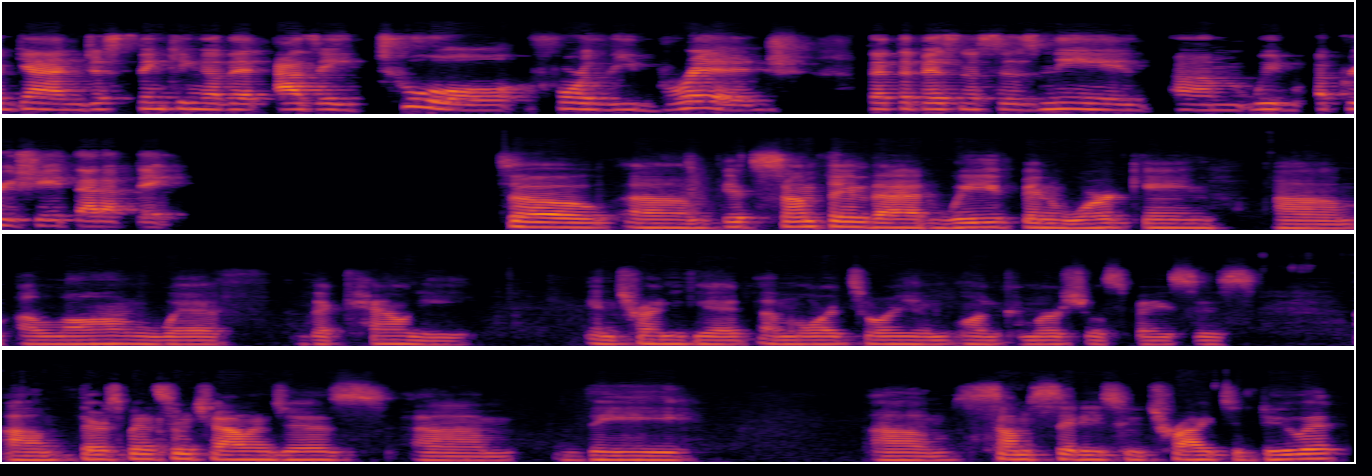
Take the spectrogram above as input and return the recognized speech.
again, just thinking of it as a tool for the bridge that the businesses need, um, we'd appreciate that update. So um, it's something that we've been working um, along with the county in trying to get a moratorium on commercial spaces. Um, there's been some challenges. Um, the um, some cities who tried to do it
